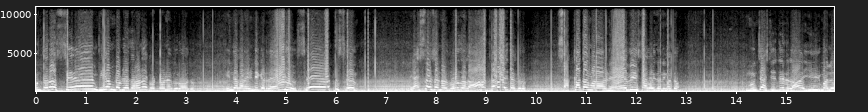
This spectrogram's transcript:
ಒಂಥರ ಸೇಮ್ ಬಿ ಎಂ ಡಬ್ಲ್ಯೂ ಥರನೇ ಕೊಟ್ಟವನೇ ಗುರು ಅದು ಹಿಂದೆಗಡೆ ಇಂಡಿಕೇಟರ್ ಎರಡು, same to same. Yes yes ಅದು ಬರೋದಲ್ಲ ಆ ಥರ ಐತೆ ಗುರು. ಸಖತ್ತಾಗಿ ಮಾಡೋಣ ಹೆವಿ ಇಷ್ಟ ಆಗೋಯ್ತು ನನಗಂತೂ ಮುಂಚೆ ಅಷ್ಟು ಇದ್ದಿರಲಿಲ್ಲ ಈಗ ಮೇಲೆ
